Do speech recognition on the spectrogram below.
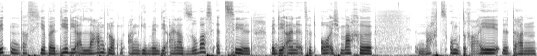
bitten, dass hier bei dir die Alarmglocken angehen, wenn dir einer sowas erzählt, wenn dir einer erzählt, oh, ich mache nachts um drei dann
